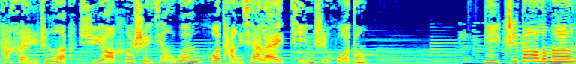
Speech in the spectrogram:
它很热，需要喝水降温或躺下来停止活动。你知道了吗？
